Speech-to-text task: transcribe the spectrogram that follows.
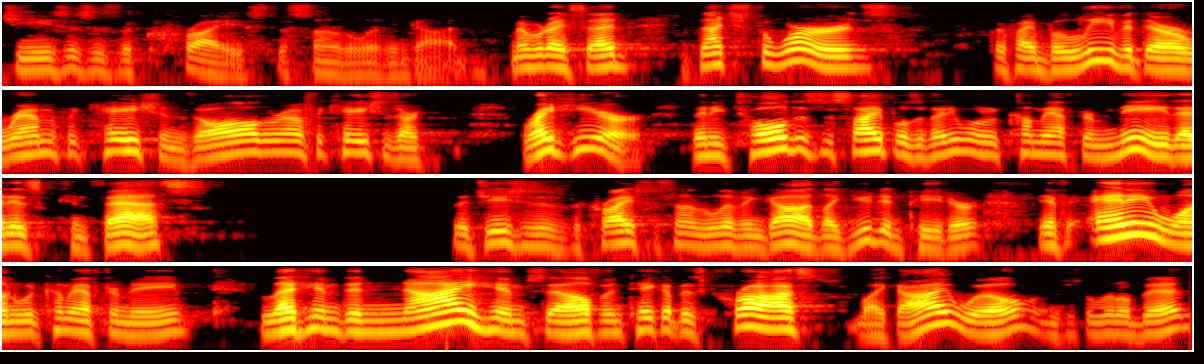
Jesus is the Christ, the Son of the living God. Remember what I said? It's not just the words, but if I believe it, there are ramifications. All the ramifications are right here. Then he told his disciples, if anyone would come after me, that is, confess that Jesus is the Christ, the Son of the living God, like you did, Peter, if anyone would come after me, let him deny himself and take up his cross, like I will, in just a little bit.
